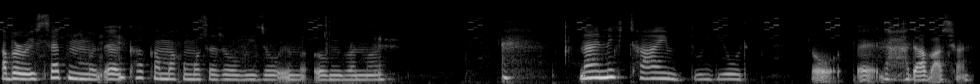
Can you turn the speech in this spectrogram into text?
Aber resetten, äh, Kacker machen muss er sowieso im, irgendwann mal. Nein, nicht Time, du Idiot. So, äh, da war's schon.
